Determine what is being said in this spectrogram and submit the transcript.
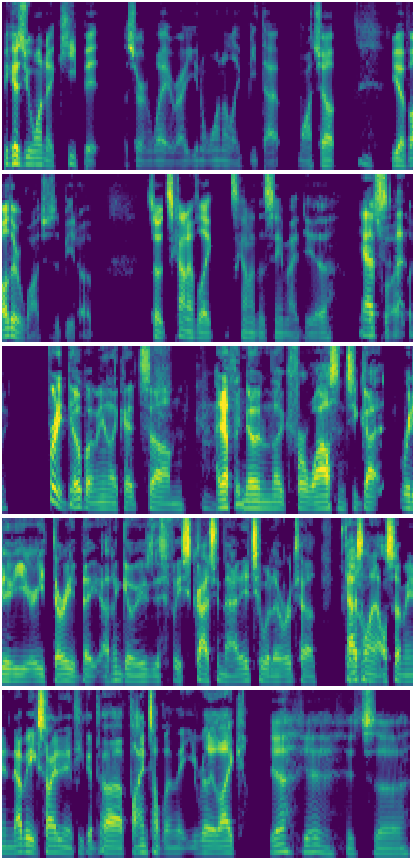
because you want to keep it a certain way right you don't want to like beat that watch up Mm. you have other watches to beat up so it's kind of like it's kind of the same idea Yeah, that's it's why uh, like pretty dope. I mean, like it's um, Mm. I definitely known like for a while since you got rid of your E30 that I think it was just scratching that itch or whatever to Yeah. catch something else. I mean, that'd be exciting if you could uh, find something that you really like. Yeah, yeah. It's uh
